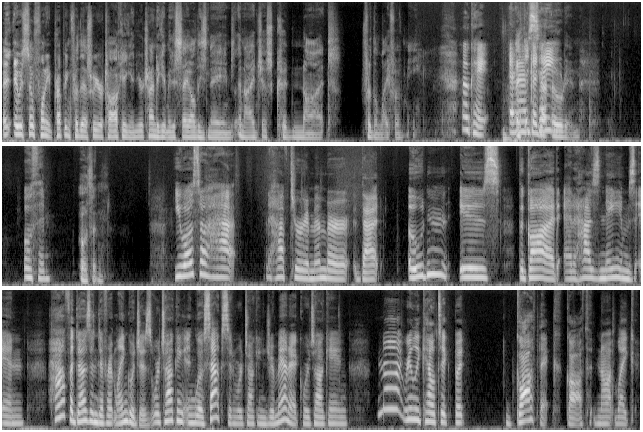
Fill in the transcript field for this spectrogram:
it, it was so funny prepping for this. We were talking, and you're trying to get me to say all these names, and I just could not for the life of me. Okay. And I think I, got Odin, Othin. Othin. You also ha- have to remember that Odin is the god and has names in half a dozen different languages. We're talking Anglo Saxon, we're talking Germanic, we're talking not really Celtic, but Gothic Goth, not like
